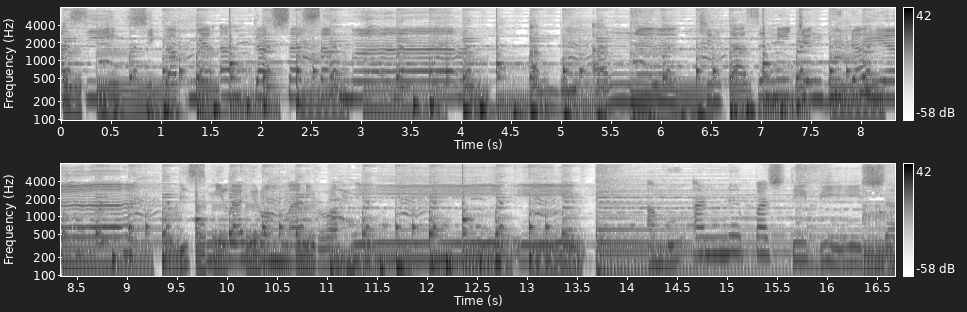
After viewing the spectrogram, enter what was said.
asih, sikapnya angkat sasama cinta seni jeng budaya. Bismillahirrahmanirrahim. Ambu ane pasti bisa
